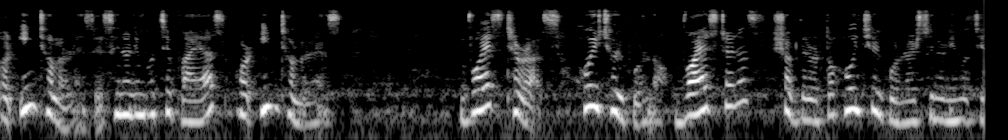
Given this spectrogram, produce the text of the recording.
অর ইনটলারেন্স এর সিনোনিম হচ্ছে ভায়াস অর ইনটলারেন্স ভয়েস্টেরাস হইচইপূর্ণ। ভয়েস্টেরাস শব্দের অর্থ হইচইপূর্ণ এর সিনোনিম হচ্ছে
